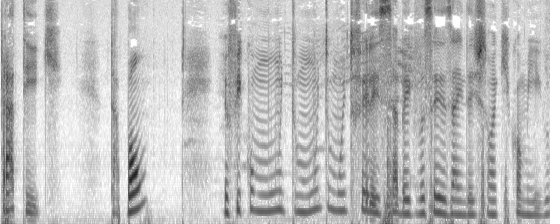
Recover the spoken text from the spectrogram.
pratique. Tá bom? Eu fico muito, muito, muito feliz de saber que vocês ainda estão aqui comigo.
